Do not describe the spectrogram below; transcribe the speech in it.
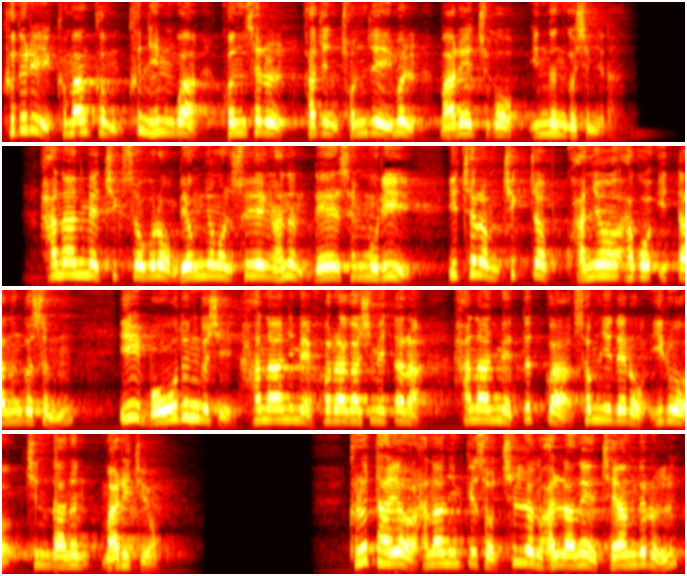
그들이 그만큼 큰 힘과 권세를 가진 존재임을 말해주고 있는 것입니다. 하나님의 직속으로 명령을 수행하는 내 생물이 이처럼 직접 관여하고 있다는 것은 이 모든 것이 하나님의 허락하심에 따라 하나님의 뜻과 섭리대로 이루어진다는 말이지요. 그렇다 하여 하나님께서 7년 환란의 재앙들을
